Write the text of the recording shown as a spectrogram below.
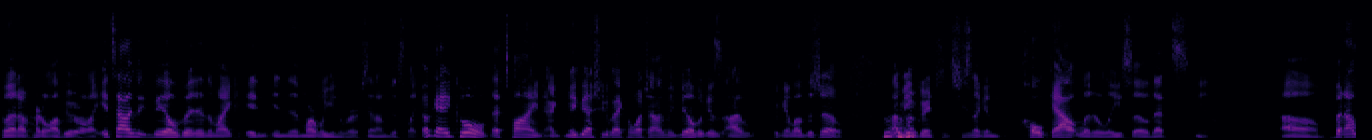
but I've heard a lot of people are like, it's Ally McBeal but in the mic in, in the Marvel universe and I'm just like, okay, cool, that's fine. I, maybe I should go back and watch Ally McBeal because I freaking love the show. I mean, granted, she's like a Hulk out literally, so that's you know. Um, but I,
